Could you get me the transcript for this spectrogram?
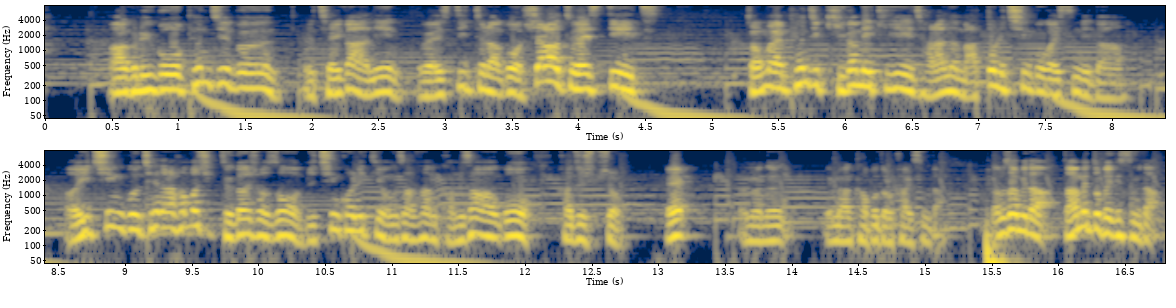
아 그리고 편집은 제가 아닌 에스티트라고 샤라우트 에스티트 정말 편집 기가 막히게 잘하는 맛돌이 친구가 있습니다. 어, 이 친구 채널 한 번씩 들어가셔서 미친 퀄리티 영상 한 감상하고 가주십시오. 예, 그러면은 이만 가보도록 하겠습니다. 감사합니다. 다음에 또 뵙겠습니다.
